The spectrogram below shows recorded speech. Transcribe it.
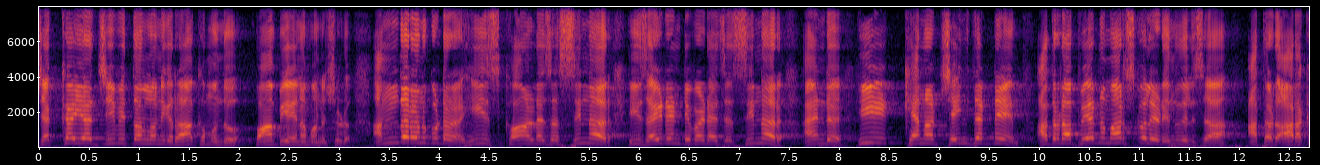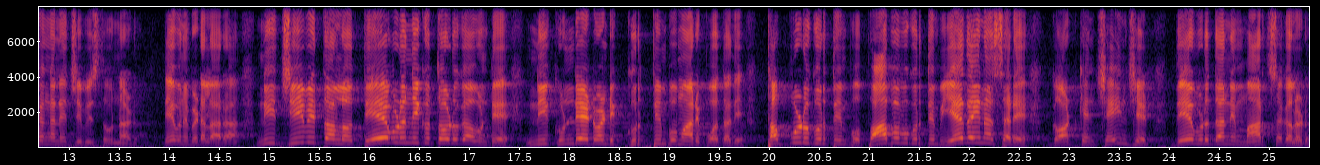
జక్కయ్య జీవితంలోనికి రాకముందు పాపి అయిన మనుషుడు. అందరూ అనుకుంటారు he is called as a sinner he is identified as a sinner and he cannot change that name అతడు ఆ పేరును మార్చుకోలేడు. ఎందుకు తెలుసా? అతడు ఆ రకంగానే జీవిస్తూ ఉన్నాడు. దేవుని బిడలారా నీ జీవితంలో దేవుడు నీకు తోడుగా ఉంటే నీకుండేటువంటి గుర్తింపు మారిపోతుంది. తప్పుడు గుర్తింపు పాపపు గుర్తింపు ఏదైనా సరే గాడ్ కెన్ చేంజ్ ఇట్ దేవుడు దాన్ని మార్చగలడు.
